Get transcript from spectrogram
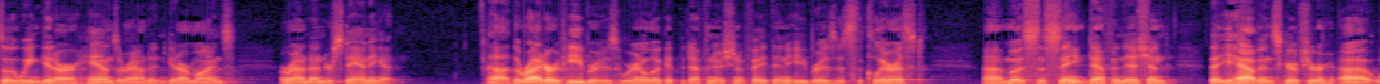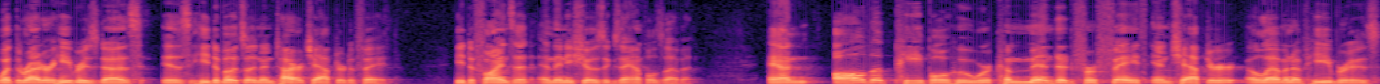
so that we can get our hands around it and get our minds around understanding it. Uh, the writer of Hebrews, we're going to look at the definition of faith in Hebrews. It's the clearest, uh, most succinct definition that you have in Scripture. Uh, what the writer of Hebrews does is he devotes an entire chapter to faith. He defines it and then he shows examples of it. And all the people who were commended for faith in chapter 11 of Hebrews,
